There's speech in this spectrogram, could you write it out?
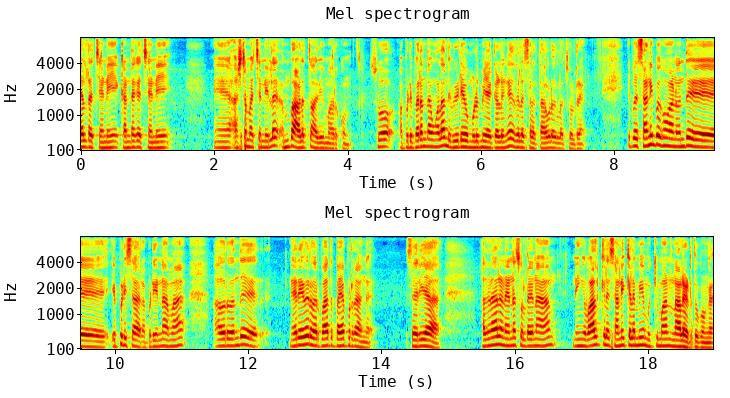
ஏழரை சனி கண்டக சனி அஷ்டம சனியில் ரொம்ப அழுத்தம் அதிகமாக இருக்கும். ஸோ அப்படி பிறந்தவங்களாம் அந்த வீடியோ முழுமையாக கேளுங்க. இதில் சில தகவல்களை சொல்கிறேன் இப்போ சனி பகவான் வந்து எப்படி சார்? அப்படின்னாம அவர் வந்து நிறைய பேர் அவர் பார்த்து பயப்படுறாங்க. சரியா? அதனால் நான் என்ன சொல்கிறேன்னா நீங்கள் வாழ்க்கையில் சனிக்கிழமையே முக்கியமான நாளை எடுத்துக்கோங்க.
